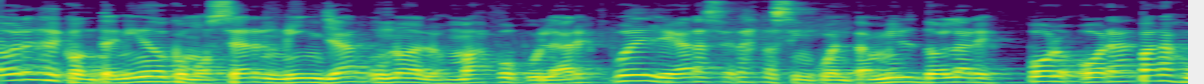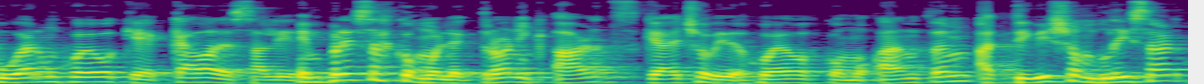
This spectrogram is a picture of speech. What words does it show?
Creadores de contenido como Ser Ninja, uno de los más populares, puede llegar a ser hasta 50 mil dólares por hora para jugar un juego que acaba de salir. Empresas como Electronic Arts, que ha hecho videojuegos como Anthem, Activision Blizzard,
